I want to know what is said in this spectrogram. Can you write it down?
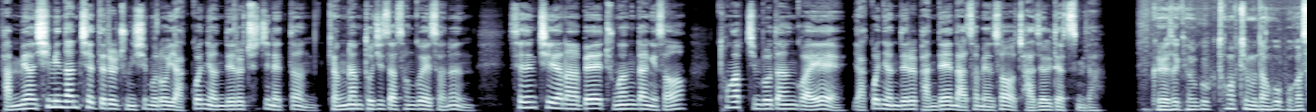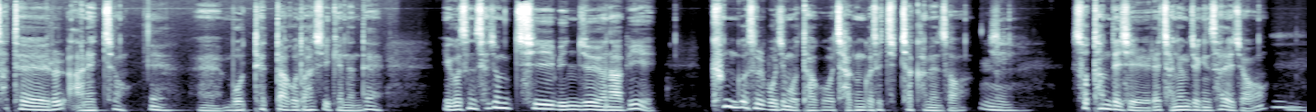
반면 시민단체들을 중심으로 야권 연대를 추진했던 경남도지사 선거에서는 새정치연합의 중앙당에서 통합진보당과의 야권 연대를 반대에 나서면서 좌절됐습니다. 그래서 결국 통합진보당 후보가 사퇴를 안 했죠. 예. 예, 못했다고도 할 수 있겠는데 이것은 새정치민주연합이 큰 것을 보지 못하고 작은 것에 집착하면서 예. 소탐대실의 전형적인 사례죠. 음.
